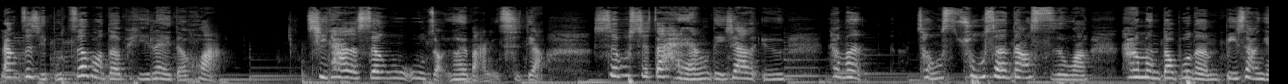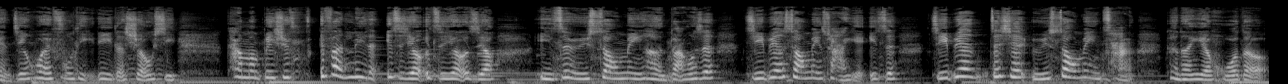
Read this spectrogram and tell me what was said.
让自己不这么的疲累的话。其他的生物物种也会把你吃掉，是不是？在海洋底下的鱼，它们从出生到死亡，它们都不能闭上眼睛恢复体力的休息，它们必须一奋力的一直游，一直游，一直游，以至于寿命很短，或是即便寿命长，也一直，即便这些鱼寿命长，可能也活得，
